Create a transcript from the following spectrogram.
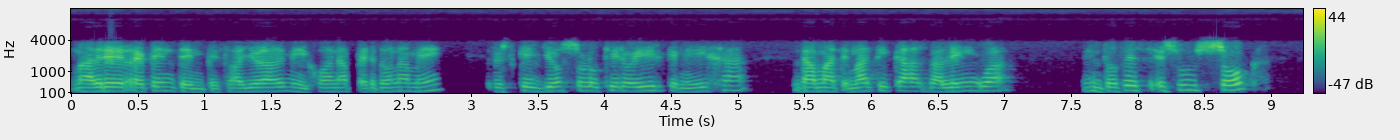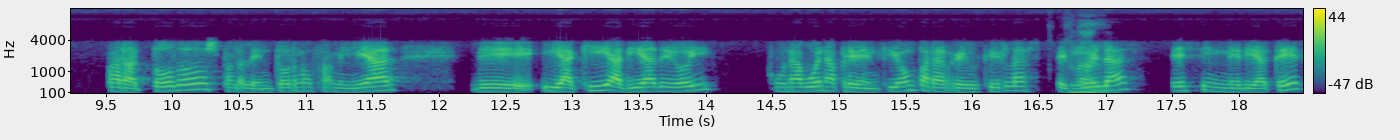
madre de repente empezó a llorar y me dijo, Ana, perdóname, pero es que yo solo quiero oír que mi hija da matemáticas, da lengua. Entonces es un shock para todos, para el entorno familiar, de, y aquí a día de hoy una buena prevención para reducir las secuelas es inmediatez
